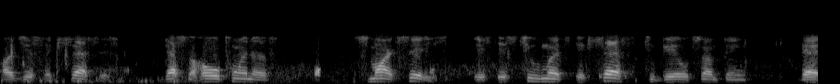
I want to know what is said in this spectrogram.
are just excessive. That's the whole point of smart cities. It's, it's too much excess to build something that,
